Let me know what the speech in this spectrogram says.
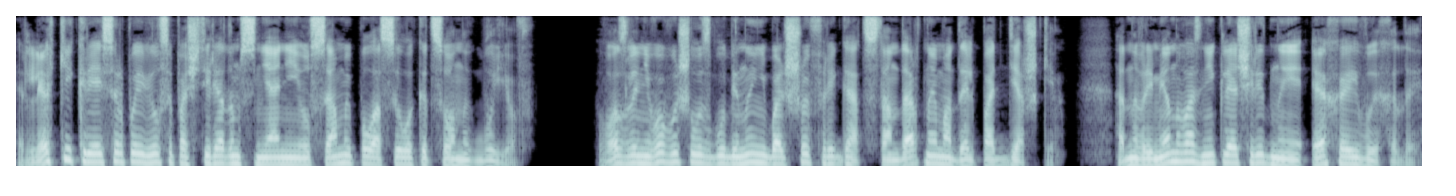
Легкий крейсер появился почти рядом с няней у самой полосы локационных буев. Возле него вышел из глубины небольшой фрегат, стандартная модель поддержки. Одновременно возникли очередные эхо и выходы.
